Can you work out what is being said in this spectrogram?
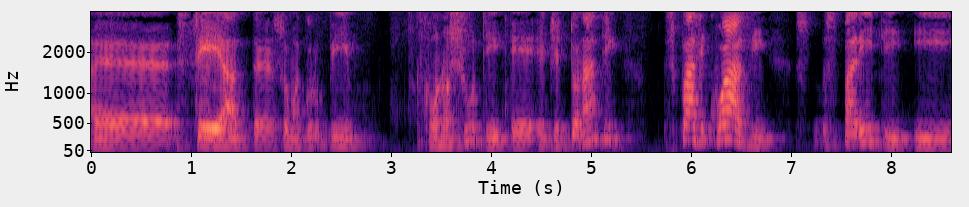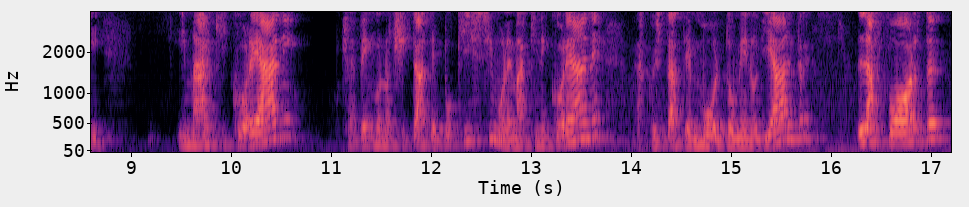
eh, Seat, insomma gruppi conosciuti e, e gettonati, quasi quasi spariti i, i marchi coreani, cioè vengono citate pochissimo le macchine coreane, acquistate molto meno di altre, la Ford,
